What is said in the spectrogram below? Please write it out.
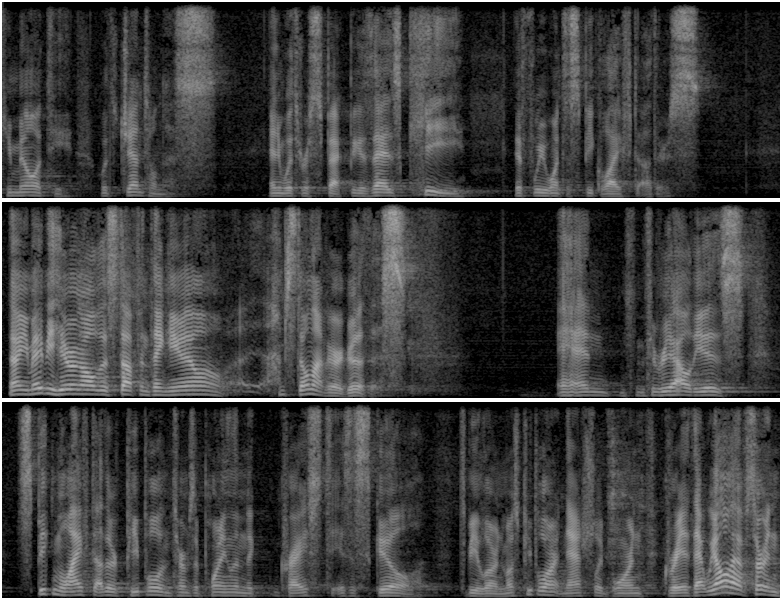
humility, with gentleness, and with respect, because that is key if we want to speak life to others. Now, you may be hearing all this stuff and thinking, you know, I'm still not very good at this. And the reality is, speaking life to other people in terms of pointing them to Christ is a skill be learned. Most people aren't naturally born great at that. We all have certain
